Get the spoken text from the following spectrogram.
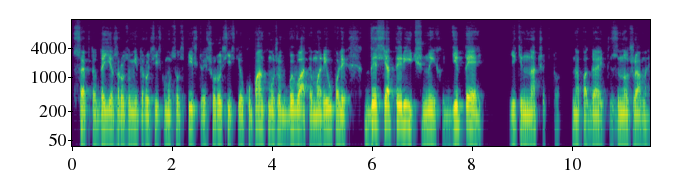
себто дає зрозуміти російському суспільстві, що російський окупант може вбивати в Маріуполі десятирічних дітей, які, начебто, нападають з ножами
